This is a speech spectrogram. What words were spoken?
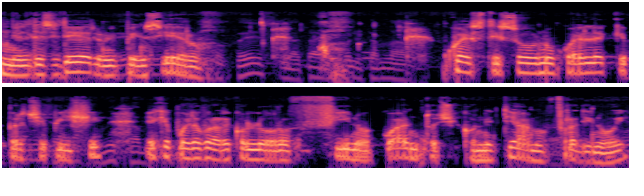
nel desiderio, nel pensiero, queste sono quelle che percepisci e che puoi lavorare con loro fino a quanto ci connettiamo fra di noi.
